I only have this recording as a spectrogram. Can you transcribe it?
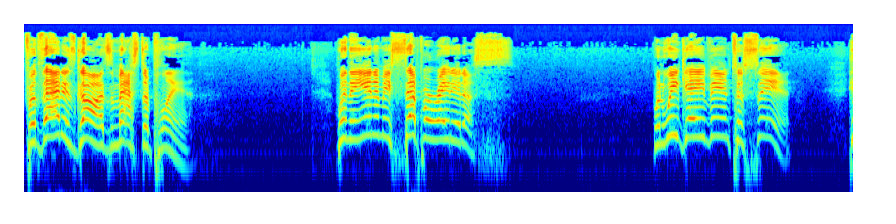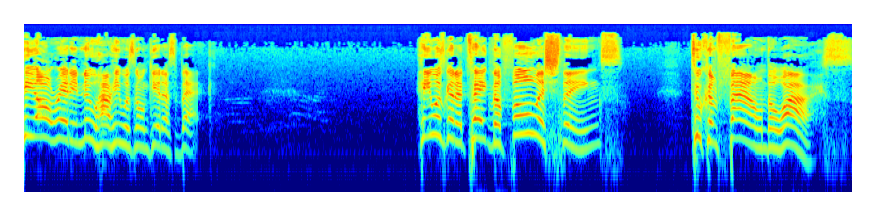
For that is God's master plan. When the enemy separated us, when we gave in to sin, he already knew how he was going to get us back. He was going to take the foolish things to confound the wise.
